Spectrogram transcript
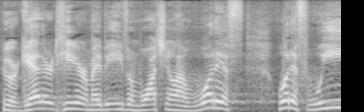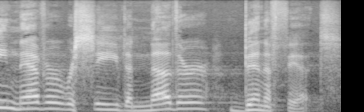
who are gathered here or maybe even watching online, what if, what if we never received another benefit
